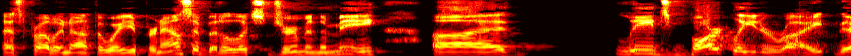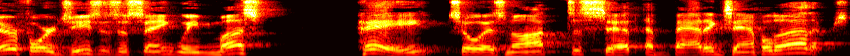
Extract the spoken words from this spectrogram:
that's probably not the way you pronounce it, but it looks German to me, uh, leads Barclay to write, therefore Jesus is saying we must pay so as not to set a bad example to others.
